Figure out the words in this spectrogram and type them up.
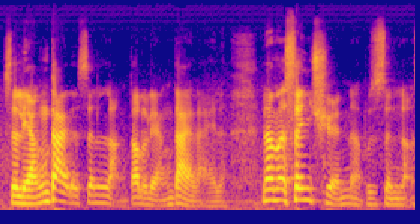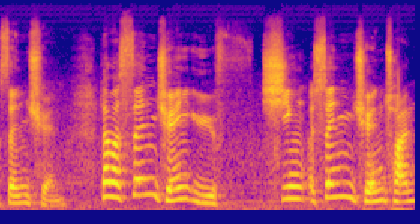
是梁代的僧朗，到了梁代来了。那么僧权呢，不是僧朗，僧权。那么僧权与新僧权传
